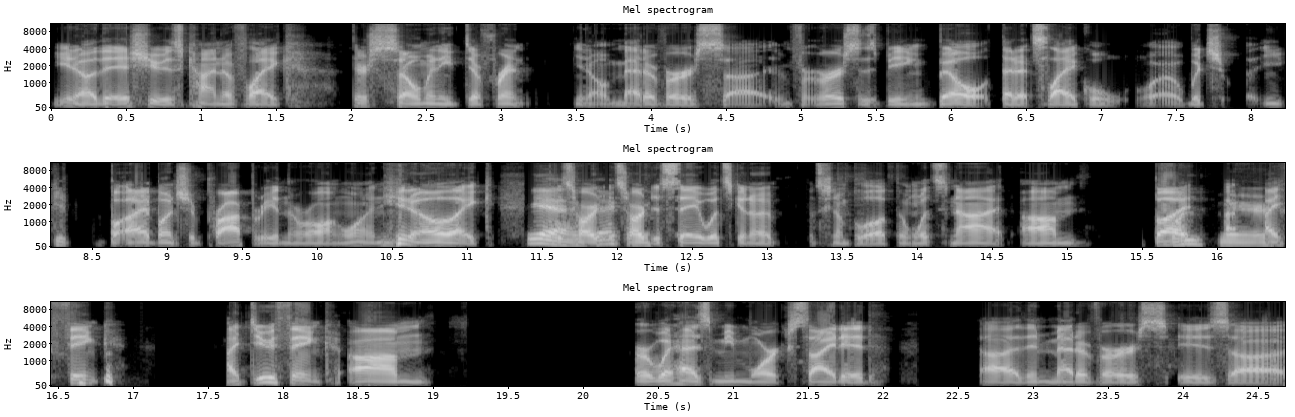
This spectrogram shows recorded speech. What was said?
you know, the issue is kind of like there's so many different you know metaverse uh, versus being built that it's like well which you could buy a bunch of property in the wrong one you know like yeah it's hard exactly. it's hard to say what's gonna what's gonna blow up and what's not um but I, I, think i do think um or what has me more excited uh than metaverse is uh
